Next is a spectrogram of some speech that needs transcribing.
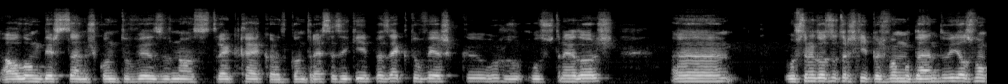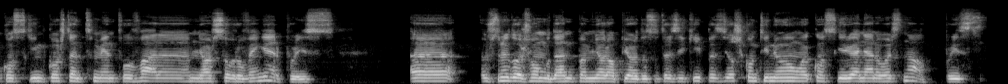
ao longo destes anos, quando tu vês o nosso track record contra essas equipas, é que tu vês que os, os treinadores, uh, os treinadores de outras equipas vão mudando e eles vão conseguindo constantemente levar a melhor sobre o Wenger. Por isso, uh, os treinadores vão mudando para melhor ou pior das outras equipas e eles continuam a conseguir ganhar no Arsenal. Por isso,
